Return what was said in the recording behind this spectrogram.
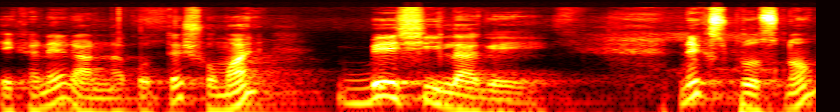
এখানে রান্না করতে সময় বেশি লাগে। নেক্সট প্রশ্ন,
